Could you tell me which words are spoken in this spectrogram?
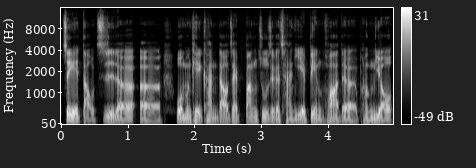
这也导致了呃，我们可以看到在帮助这个产业变化的朋友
